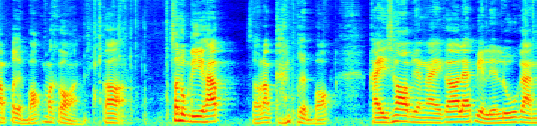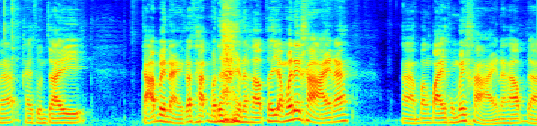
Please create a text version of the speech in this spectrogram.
มาเปิดบล็อกมาก่อน ก็สนุกดีครับสำหรับการเปิดบล็อก ใครชอบยังไงก็แลกเปลี่ยนเรียนรู้กันนะใครสนใจการ์ดไปไหนก็ทักมาได้นะครับถ้ายังไม่ได้ขายนะอ่าบางใบคงไม่ขายนะครับแต่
